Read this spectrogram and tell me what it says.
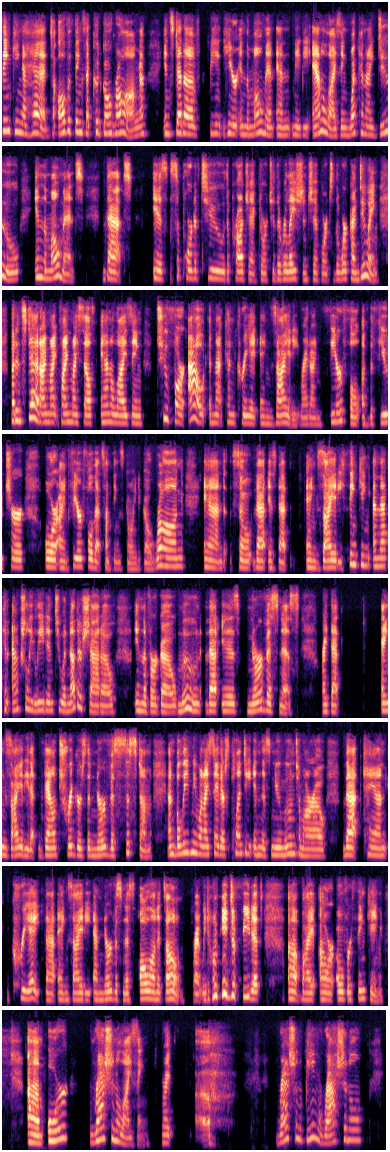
thinking ahead to all the things that could go wrong instead of being here in the moment and maybe analyzing what can I do in the moment that is supportive to the project or to the relationship or to the work I'm doing. But instead, I might find myself analyzing too far out, and that can create anxiety, right? I'm fearful of the future or I'm fearful that something's going to go wrong. And so that is that anxiety thinking, and that can actually lead into another shadow in the Virgo moon that is nervousness, right? That anxiety that now triggers the nervous system. And believe me when I say there's plenty in this new moon tomorrow that can create that anxiety and nervousness all on its own, right? We don't need to feed it uh, by our overthinking um, or rationalizing, right? Uh, rational being rational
